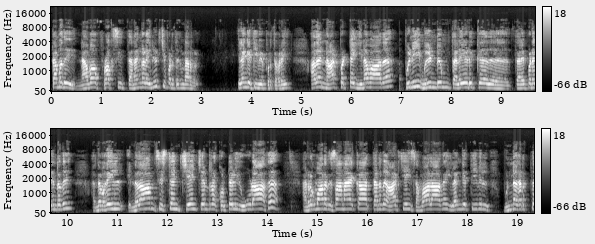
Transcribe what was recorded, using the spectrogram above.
தமது நவ புராக்சி தனங்களை நீட்சிப்படுத்துகின்றார்கள் இலங்கை தீவை பொறுத்தவரை அதன் நாட்பட்ட இனவாத பிணி மீண்டும் தலையெடுக்க தலைப்படுகின்றது. அந்த வகையில் என்னதான் சிஸ்டம் சேஞ்ச் என்ற கொட்டலி ஊடாக அனுகுமார திசாநாயக்கா தனது ஆட்சியை சவாலாக இலங்கை தீவில் முன்னகர்த்த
